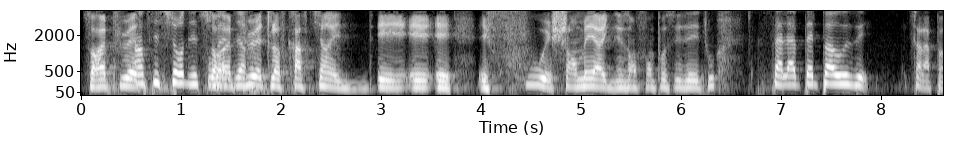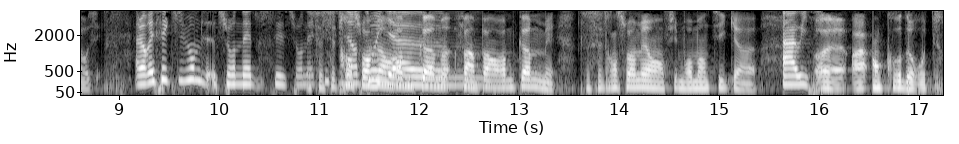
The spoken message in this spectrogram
Ça aurait pu être, Un 6 sur 10, ça va aurait dire. pu être Lovecraftien et et et et, et fou et chambé avec des enfants possédés et tout. Ça l'a peut-être pas osé. Ça l'a pas osé. Alors effectivement, sur net, c'est sur Et ça Netflix. s'est transformé bientôt, en rom-com, euh, enfin pas en rom-com, mais ça s'est transformé en film romantique euh, Ah oui. euh, en cours de route.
